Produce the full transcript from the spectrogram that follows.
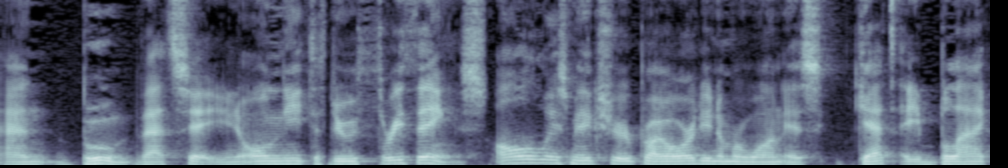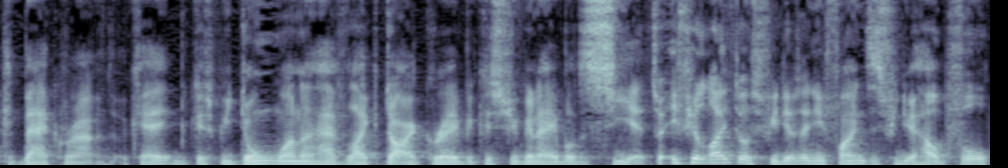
and boom, that's it. You only need to do three things. Always make sure priority number one is get a black background, okay? Because we don't want to have like dark gray because you're gonna be able to see it. So if you like those videos and you find this video helpful,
